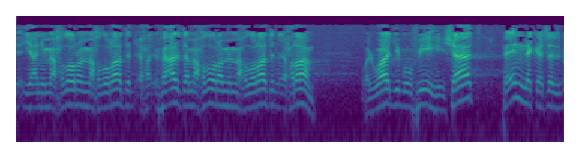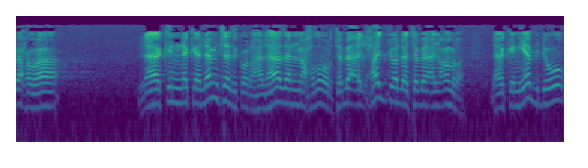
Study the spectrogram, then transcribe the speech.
يعني محظور من محظورات فعلت محظورا من محظورات الإحرام والواجب فيه شاة فإنك تذبحها لكنك لم تذكر هل هذا المحظور تبع الحج ولا تبع العمرة. لكن يبدو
